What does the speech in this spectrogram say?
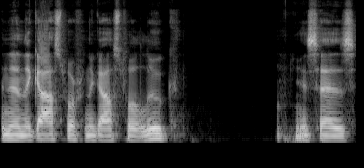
And then the gospel from the Gospel of Luke, it says,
